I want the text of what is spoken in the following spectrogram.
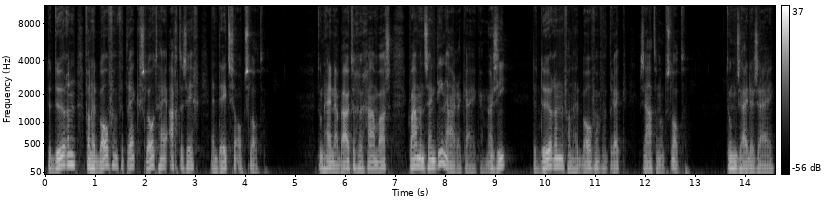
De deuren van het bovenvertrek sloot hij achter zich en deed ze op slot. Toen hij naar buiten gegaan was, kwamen zijn dienaren kijken, maar zie, de deuren van het bovenvertrek zaten op slot. Toen zeiden zij:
